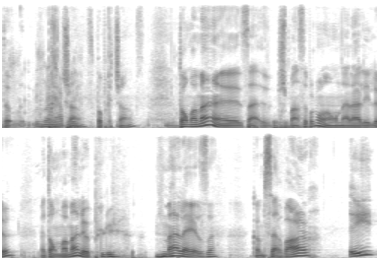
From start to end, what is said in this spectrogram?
T'as l'appeler. chance, pas pris de chance. Non. Ton moment, euh, ça- je pensais pas qu'on on allait aller là, mais ton moment le plus malaisant comme serveur et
